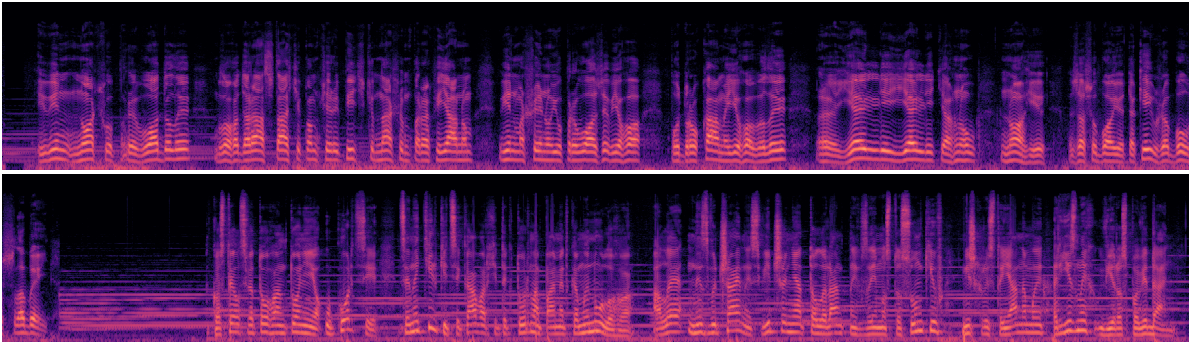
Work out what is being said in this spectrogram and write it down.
І він ночі приводили, благодаря Стасіком Черепіцьким, нашим парафіянам, він машиною привозив його, під руками його вели, е, єлі-єлі тягнув ноги за собою. Такий вже був слабий. Костел святого Антонія у Корці це не тільки цікава архітектурна пам'ятка минулого, але незвичайне свідчення толерантних взаємостосунків між християнами різних віросповідань.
